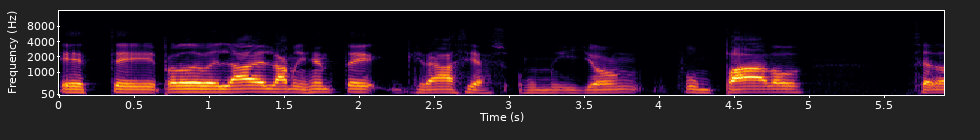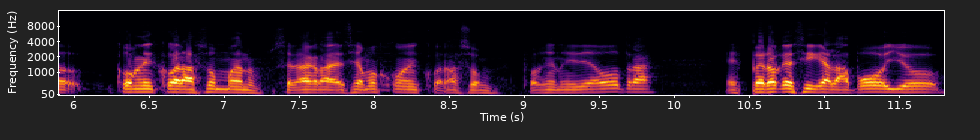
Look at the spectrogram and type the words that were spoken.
Este, pero de verdad, de verdad, mi gente, gracias. Un millón, palo. Se lo- con el corazón, mano. Se lo agradecemos con el corazón. Porque no hay de otra. Espero que siga el apoyo.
